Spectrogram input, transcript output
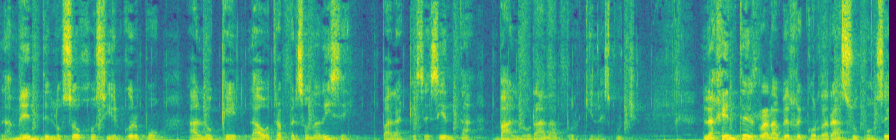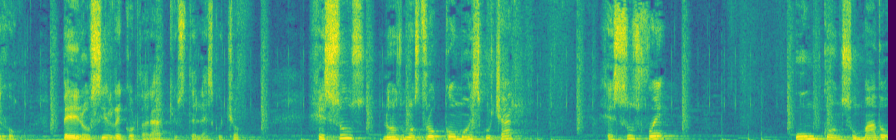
la mente, los ojos y el cuerpo a lo que la otra persona dice para que se sienta valorada por quien la escucha. La gente rara vez recordará su consejo, pero sí recordará que usted la escuchó. Jesús nos mostró cómo escuchar. Jesús fue un consumado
